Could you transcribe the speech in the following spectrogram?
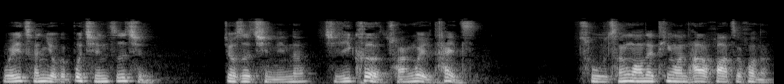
微臣有个不情之请，就是请您呢即刻传位太子。”楚成王在听完他的话之后呢，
